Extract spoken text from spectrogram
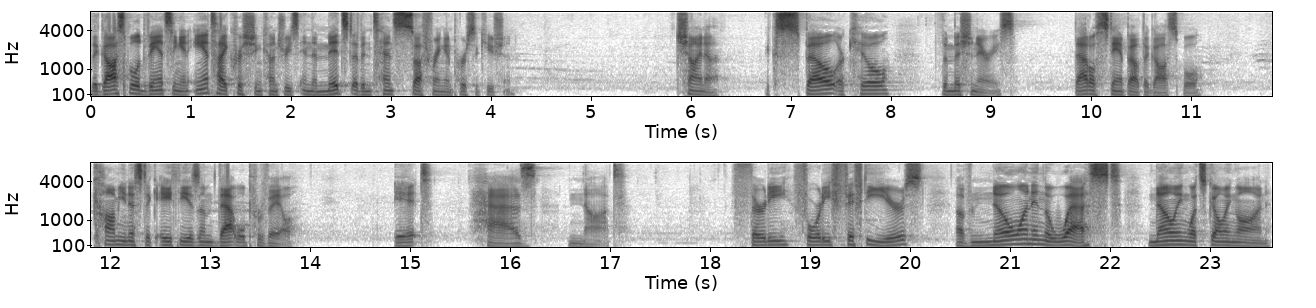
The gospel advancing in anti Christian countries in the midst of intense suffering and persecution. China, expel or kill the missionaries. That'll stamp out the gospel. Communistic atheism, that will prevail. It has not. 30, 40, 50 years of no one in the West knowing what's going on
